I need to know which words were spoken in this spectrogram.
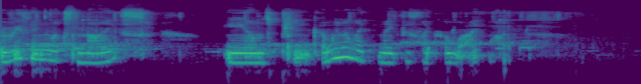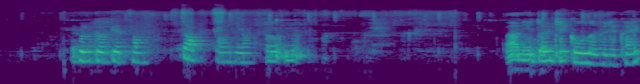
Everything looks nice and pink. I'm gonna like make this like a light one. I'm gonna go get some stuff from here. Oh no. Anya, don't take all of it, okay?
